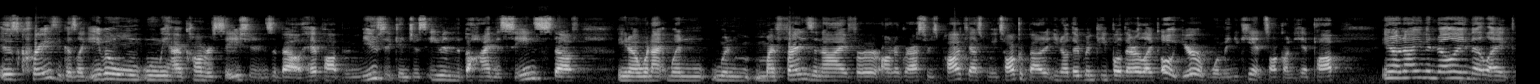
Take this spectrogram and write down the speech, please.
it was crazy because like even when, when we had conversations about hip hop and music and just even the behind the scenes stuff, you know, when I when when my friends and I for on a grassroots podcast when we talk about it, you know, there've been people that are like, "Oh, you're a woman, you can't talk on hip hop," you know, not even knowing that like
